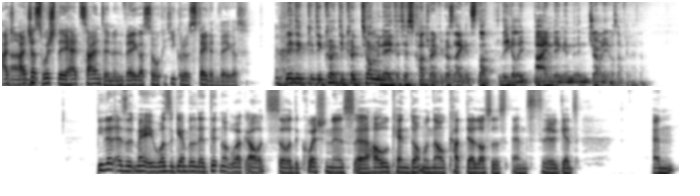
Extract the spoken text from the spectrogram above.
I, Um, I just wish they had signed him in Vegas so he could have stayed in Vegas. I mean, they, they could they could terminate his contract because like it's not legally binding in, in Germany or something like that. Be that as it may, it was a gamble that did not work out. So the question is, uh, how can Dortmund now cut their losses and still get an,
